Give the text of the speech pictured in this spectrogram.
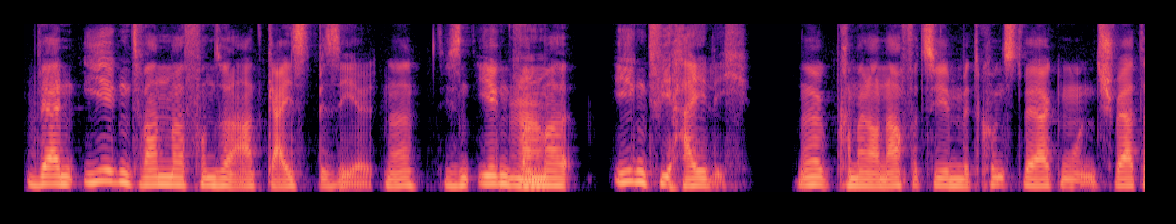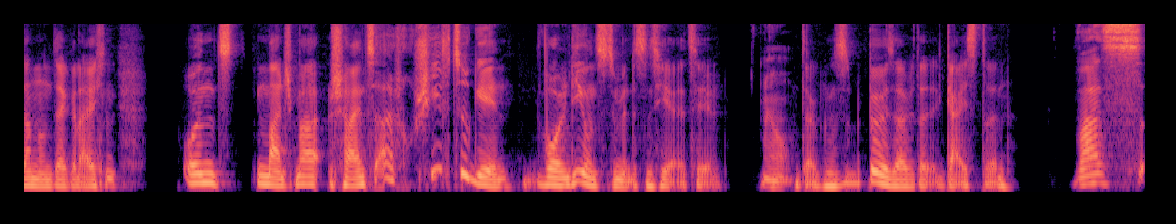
werden irgendwann mal von so einer Art Geist beseelt. Ne? Die sind irgendwann ja. mal irgendwie heilig. Ne? Kann man auch nachvollziehen mit Kunstwerken und Schwertern und dergleichen. Und manchmal scheint es auch schief zu gehen, wollen die uns zumindest hier erzählen. Ja. Da ist ein böser Geist drin. Was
